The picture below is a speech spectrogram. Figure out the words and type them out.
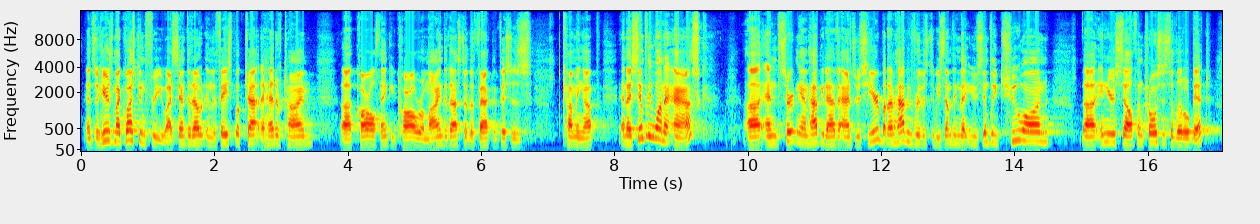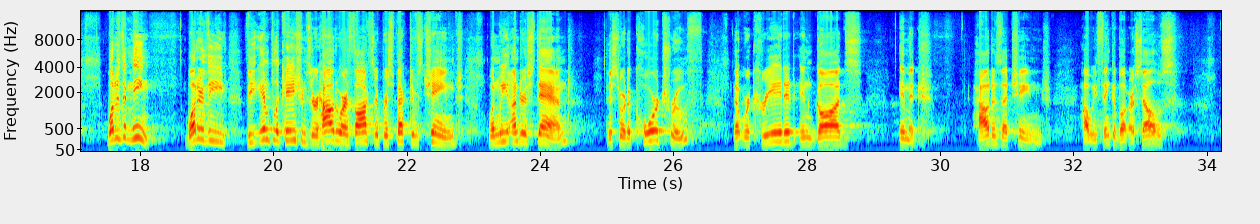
And so here's my question for you. I sent it out in the Facebook chat ahead of time. Uh, Carl, thank you, Carl, reminded us of the fact that this is coming up. And I simply want to ask, uh, and certainly I'm happy to have answers here, but I'm happy for this to be something that you simply chew on uh, in yourself and process a little bit. What does it mean? What are the, the implications, or how do our thoughts or perspectives change when we understand this sort of core truth that we're created in God's image? How does that change how we think about ourselves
